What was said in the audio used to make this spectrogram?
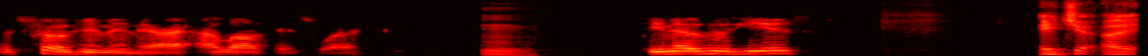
Let's throw him in there. I, I love his work. Mm. Do you know who he is? H- I,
